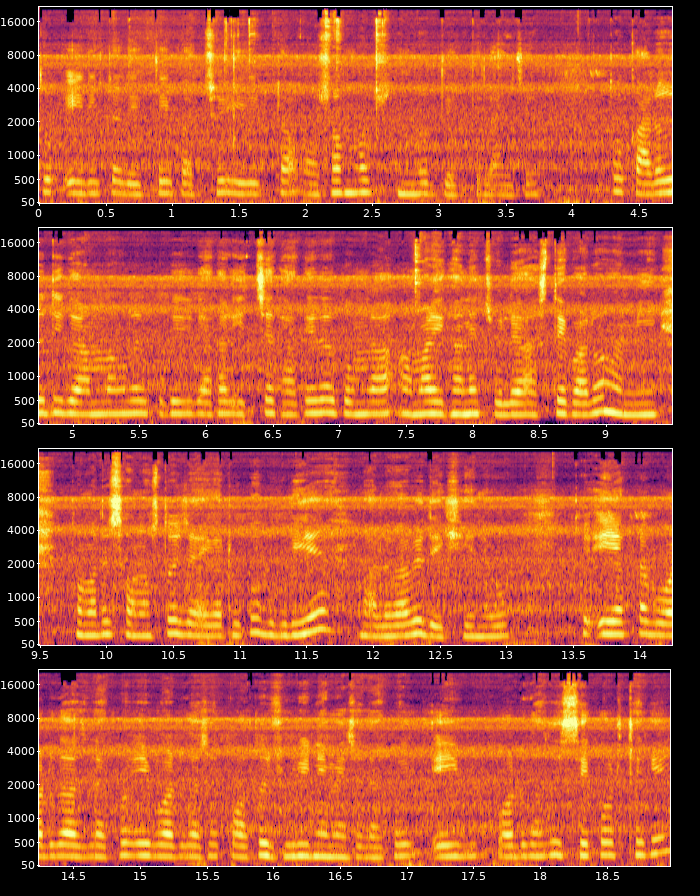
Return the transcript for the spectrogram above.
তো এই দিকটা দেখতেই পাচ্ছ, এই দিকটা অসম্ভব সুন্দর দেখতে লাগছে। তো কারও যদি গ্রাম বাংলার প্রকৃতি দেখার ইচ্ছে থাকে, তো তোমরা আমার এখানে চলে আসতে পারো। আমি তোমাদের সমস্ত জায়গাটুকু ঘুরিয়ে ভালোভাবে দেখিয়ে নেব। তো এই একটা বট গাছ দেখো, এই বট গাছে কত ঝুড়ি নেমেছে দেখো, এই বট গাছের শেকড় থেকেই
